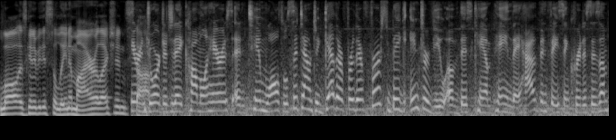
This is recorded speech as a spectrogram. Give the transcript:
Law is going to be the Selina Meyer election. Here in Georgia today, Kamala Harris and Tim Walz will sit down together for their first big interview of this campaign. They have been facing criticism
